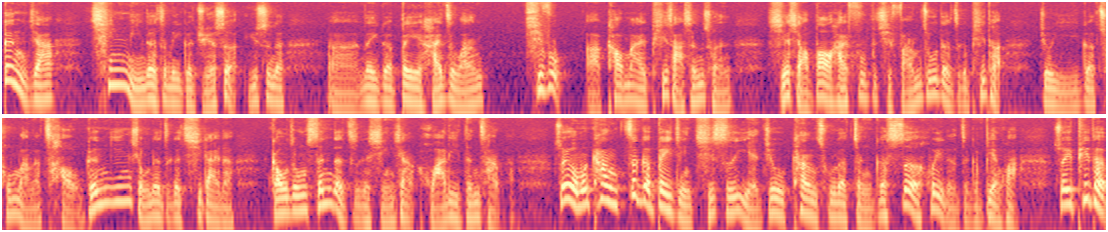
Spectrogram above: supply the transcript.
更加亲民的这么一个角色。于是呢，呃，那个被孩子王欺负啊，靠卖披萨生存，写小报还付不起房租的这个皮特，就以一个充满了草根英雄的这个气概的高中生的这个形象华丽登场了。所以我们看这个背景，其实也就看出了整个社会的这个变化。所以，Peter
